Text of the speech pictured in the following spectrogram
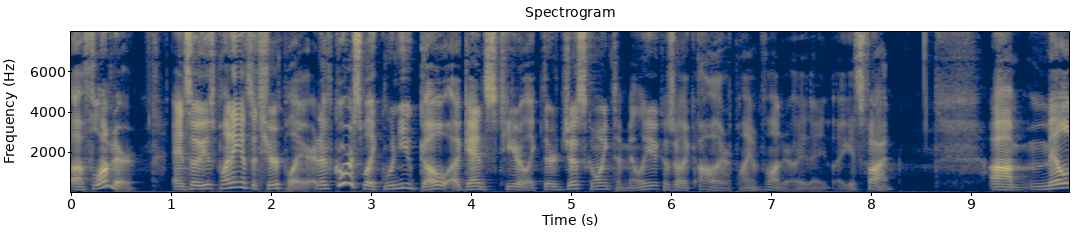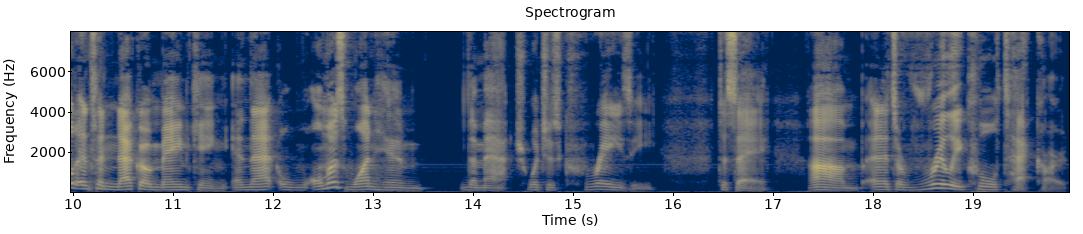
a Flunder, and so he was playing against a tear player. And of course, like when you go against tear, like they're just going to mill you because they're like, oh, they're playing Flunder, like, like it's fine. Um, milled into Neko Mane King, and that almost won him the match, which is crazy to say. Um, and it's a really cool tech card.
